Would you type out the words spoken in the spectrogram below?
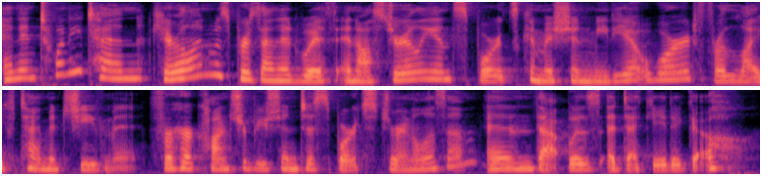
And in 2010, Caroline was presented with an Australian Sports Commission Media Award for Lifetime Achievement for her contribution to sports journalism, and that was a decade ago.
